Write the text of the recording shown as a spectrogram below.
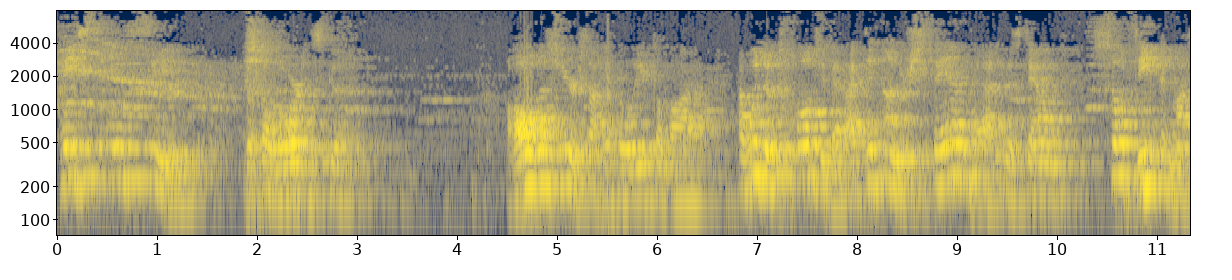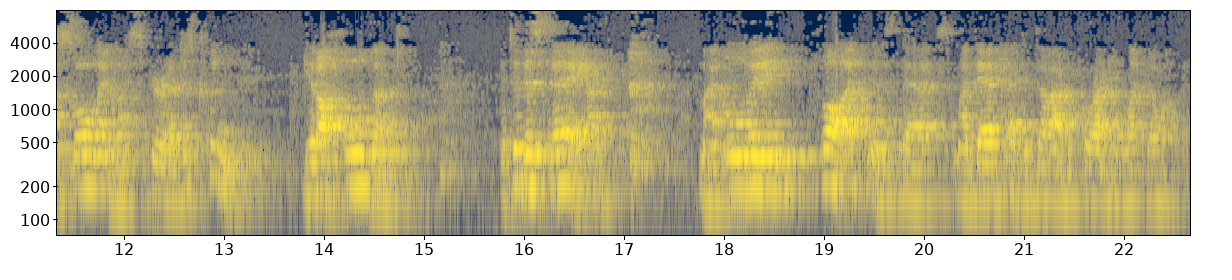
Taste and see that the Lord is good. All those years I have believed a lie. I wouldn't have told you that. I didn't understand that. It was down so deep in my soul and my spirit. I just couldn't get a hold of it. And to this day, I, my only thought is that my dad had to die before I could let go of it.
